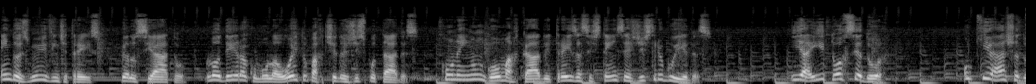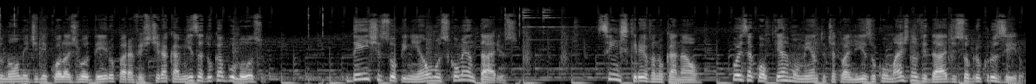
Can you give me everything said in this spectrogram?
Em 2023, pelo Seattle, Lodeiro acumula 8 partidas disputadas, com nenhum gol marcado e 3 assistências distribuídas. E aí, torcedor? O que acha do nome de Nicolas Lodeiro para vestir a camisa do cabuloso? Deixe sua opinião nos comentários. Se inscreva no canal, pois a qualquer momento te atualizo com mais novidades sobre o Cruzeiro.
